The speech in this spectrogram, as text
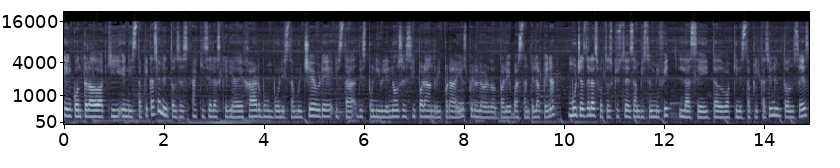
he encontrado aquí en esta aplicación. Entonces aquí se las quería dejar bombón está muy chévere está disponible no sé si para Android para ellos, pero la verdad vale bastante la pena. Muchas de las fotos que ustedes han visto en mi feed las he editado aquí en esta aplicación, entonces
